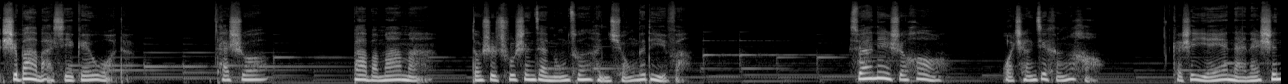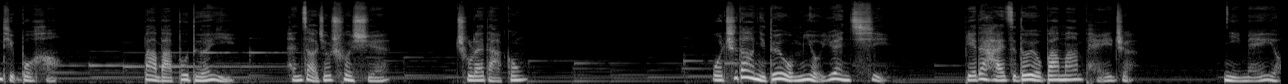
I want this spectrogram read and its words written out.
是爸爸写给我的，他说：“爸爸妈妈都是出生在农村很穷的地方。虽然那时候我成绩很好，可是爷爷奶奶身体不好，爸爸不得已很早就辍学，出来打工。我知道你对我们有怨气，别的孩子都有爸妈陪着，你没有。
